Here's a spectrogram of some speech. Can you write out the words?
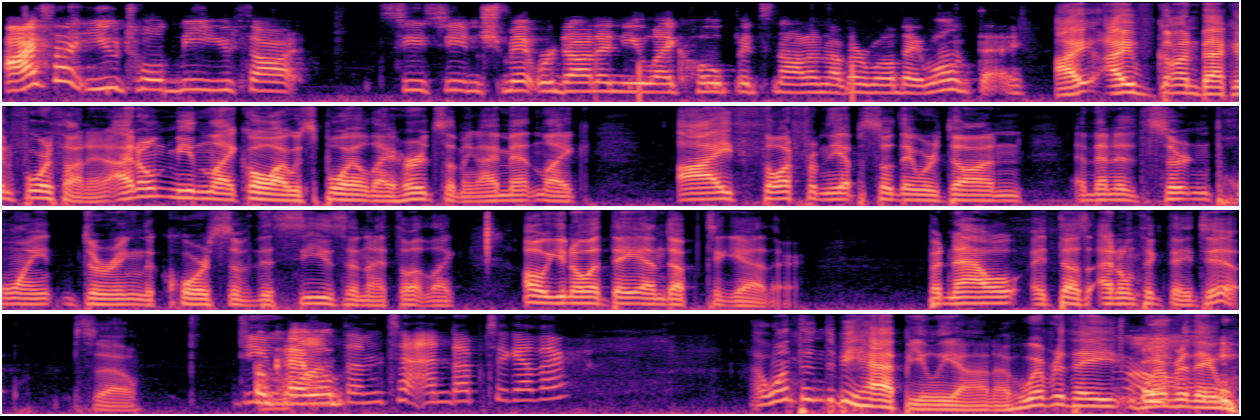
I thought you told me you thought Cece and Schmidt were done, and you like hope it's not another. Will they? Won't they? I I've gone back and forth on it. I don't mean like oh I was spoiled. I heard something. I meant like I thought from the episode they were done, and then at a certain point during the course of this season, I thought like oh you know what they end up together, but now it does. I don't think they do. So Do you Okay, want well- them to end up together? I want them to be happy, Liana. Whoever they whoever they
